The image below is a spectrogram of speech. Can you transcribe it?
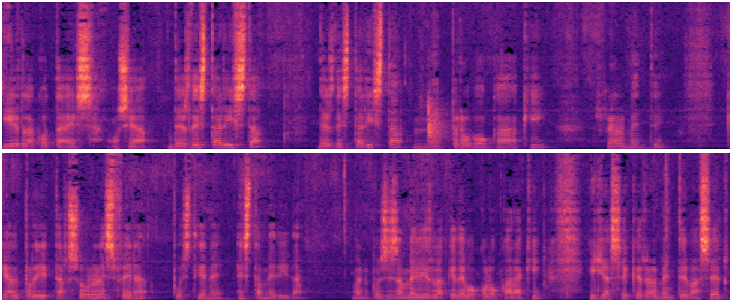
y es la cota esa. O sea, desde esta arista, desde esta arista me provoca aquí realmente que al proyectar sobre la esfera pues tiene esta medida. Bueno, pues esa medida es la que debo colocar aquí y ya sé que realmente va a ser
